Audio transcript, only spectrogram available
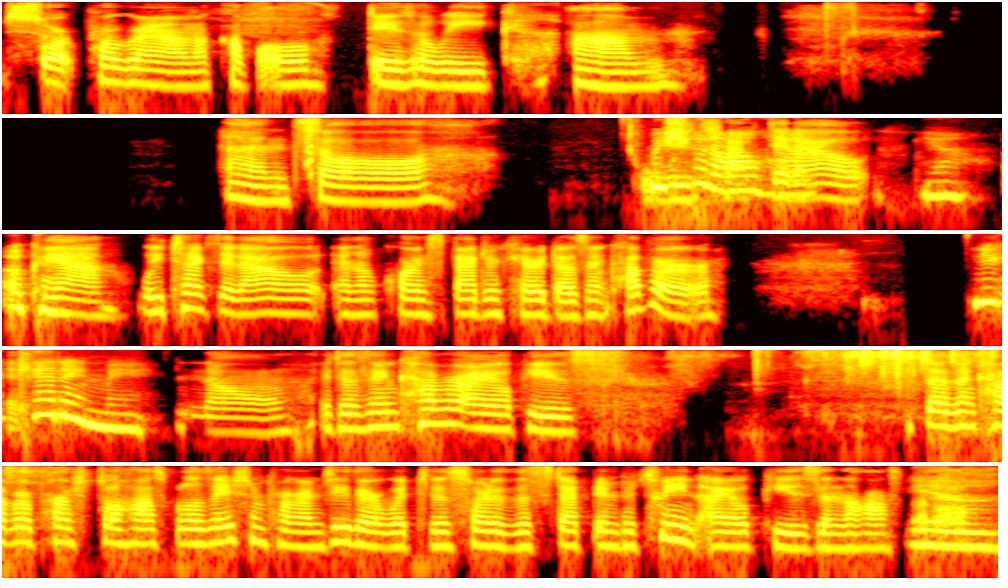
short program a couple days a week. Um, and so We should all checked it have- out. yeah okay Yeah, we checked it out, and of course, Badger Care doesn't cover. You're kidding me No, it doesn't cover IOPs. It doesn't cover partial hospitalization programs either, which is sort of the step in between IOPs and the hospital. Yeah.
